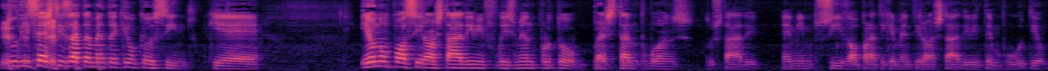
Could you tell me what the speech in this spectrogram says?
tu disseste exatamente aquilo que eu sinto, que é... Eu não posso ir ao estádio, infelizmente, porque estou bastante longe do estádio. É-me impossível praticamente ir ao estádio em tempo útil.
